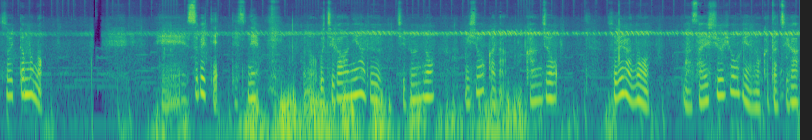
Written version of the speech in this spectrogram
そういったものえー、全てですねこの内側にある自分の未消化な感情それらの、まあ、最終表現の形が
